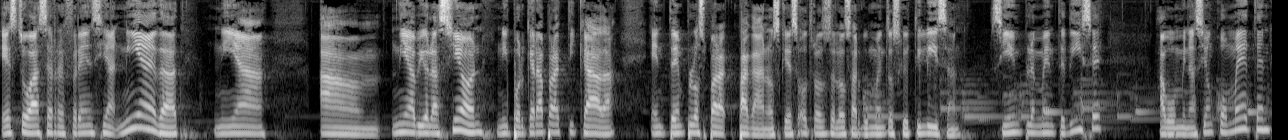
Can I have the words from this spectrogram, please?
esto hace referencia ni a edad, ni a, am, ni a violación, ni porque era practicada en templos pa- paganos, que es otro de los argumentos que utilizan. Simplemente dice, abominación cometen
